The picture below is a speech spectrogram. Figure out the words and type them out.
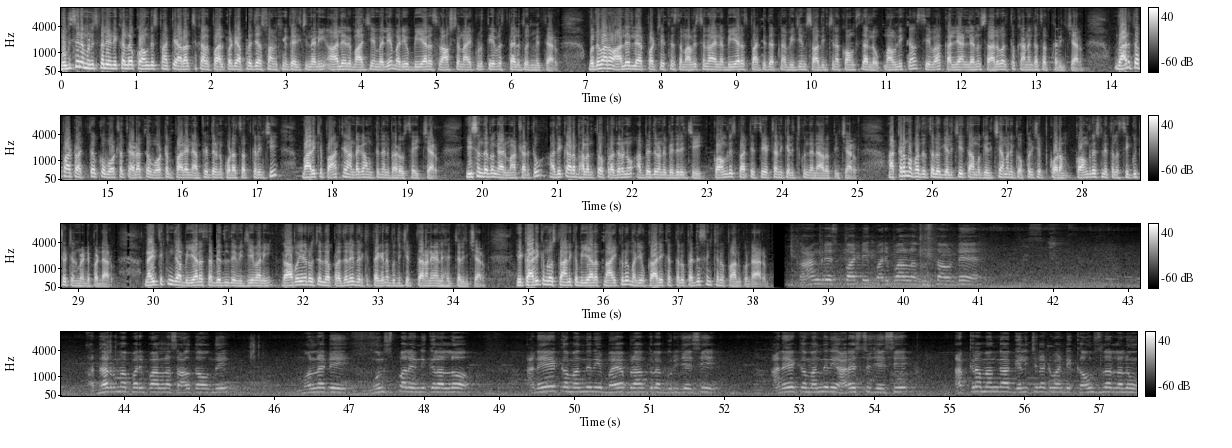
ముగిసిన మున్సిపల్ ఎన్నికల్లో కాంగ్రెస్ పార్టీ అరాచకాలకు పాల్పడి అప్రజాస్వామికంగా గెలిచిందని ఆలేరు మాజీ ఎమ్మెల్యే మరియు బీఆర్ఎస్ రాష్ట్ర నాయకులు తీవ్రస్థాయిలో ధ్వజమెత్తారు. బుధవారం ఆలేరులో ఏర్పాటు చేసిన సమావేశంలో ఆయన బీఆర్ఎస్ పార్టీ తరఫున విజయం సాధించిన కౌన్సిలర్లు మౌనిక శివ కళ్యాణ్లను శాలువలతో ఘనంగా సత్కరించారు. వారితో పాటు అతి తక్కువ ఓట్ల తేడాతో ఓటం పాలైన అభ్యర్థులను కూడా సత్కరించి వారికి పార్టీ అండగా ఉంటుందని భరోసా ఇచ్చారు. ఈ సందర్భంగా ఆయన మాట్లాడుతూ అధికార బలంతో ప్రజలను అభ్యర్థులను బెదిరించి కాంగ్రెస్ పార్టీ సీట్లను గెలుచుకుందని ఆరోపించారు. అక్రమ పద్ధతిలో గెలిచి తాము గెలిచామని గొప్పలు చెప్పుకోవడం కాంగ్రెస్ నేతల సిగ్గుచెట్టును మండిపడ్డారు. నైతికంగా బీఆర్ఎస్ అభ్యర్థులదే విజయమని రాబోయే రోజుల్లో ప్రజలే వీరికి తగిన బుద్ధి చెప్తారని ఆయన హెచ్చరించారు. ఈ కార్యక్రమంలో స్థానిక బీఆర్ఎస్ నాయకులు మరియు కార్యకర్తలు పెద్ద సంఖ్యలో పాల్గొన్నారు. కాంగ్రెస్ పార్టీ పరిపాలన చూస్తూ ఉంటే అధర్మ పరిపాలన సాగుతూ ఉంది. మొన్నటి మున్సిపల్ ఎన్నికలలో అనేక మందిని భయభ్రాంతులకు గురి చేసి అనేక మందిని అరెస్ట్ చేసి అక్రమంగా గెలిచినటువంటి కౌన్సిలర్లను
